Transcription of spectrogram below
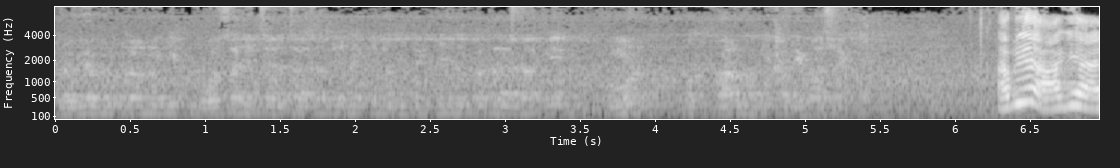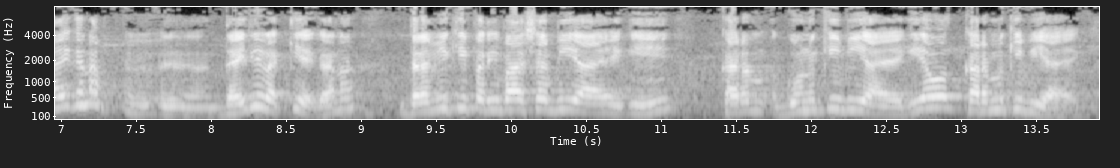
द्रव्य गुण कर्म की बहुत सारी चर्चा चल रही है लेकिन अभी तक ये नहीं पता लगा कि गुण और कर्म की परिभाषा क्या है अब ये आगे आएगा ना, धैर्य रखिएगा ना, द्रव्य की परिभाषा भी आएगी, कर्म, गुण की भी आएगी और कर्म की भी आएगी।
